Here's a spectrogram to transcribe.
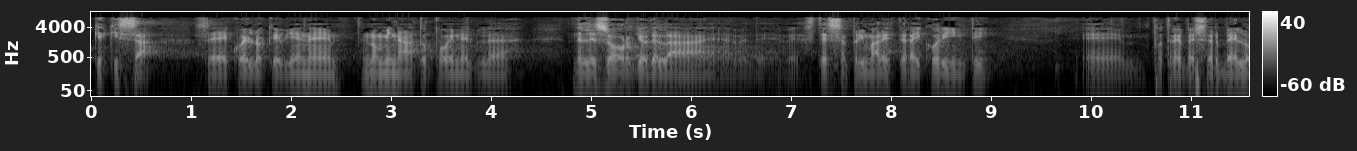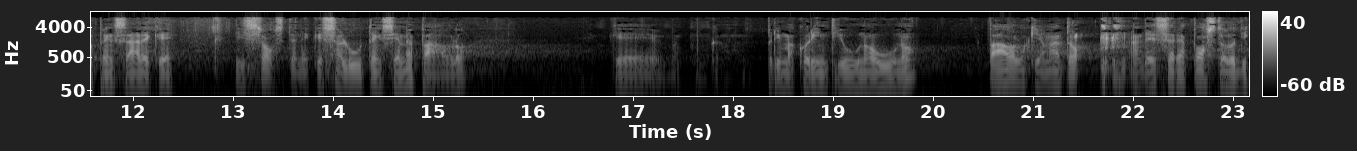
che chissà se è quello che viene nominato poi nel, nell'esordio della eh, stessa prima lettera ai Corinti, eh, potrebbe essere bello pensare che il Sostene che saluta insieme a Paolo, che prima Corinti 1.1, Paolo chiamato ad essere apostolo di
